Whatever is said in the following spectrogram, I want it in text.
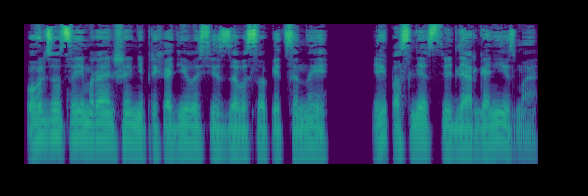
Пользоваться им раньше не приходилось из-за высокой цены и последствий для организма.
